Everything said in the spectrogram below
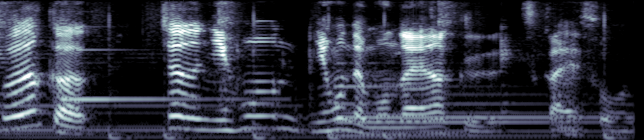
これなんか、ちゃんと日本、日本で問題なく使えそう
